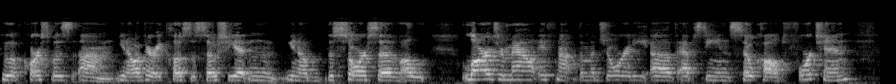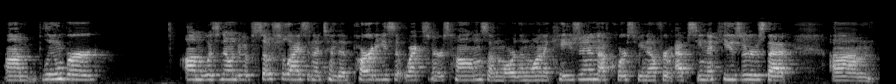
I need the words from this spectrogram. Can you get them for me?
who of course was, um, you know, a very close associate and, you know, the source of a large amount, if not the majority, of Epstein's so-called fortune. Um, Bloomberg um, was known to have socialized and attended parties at Wexner's homes on more than one occasion. Of course, we know from Epstein accusers that um,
